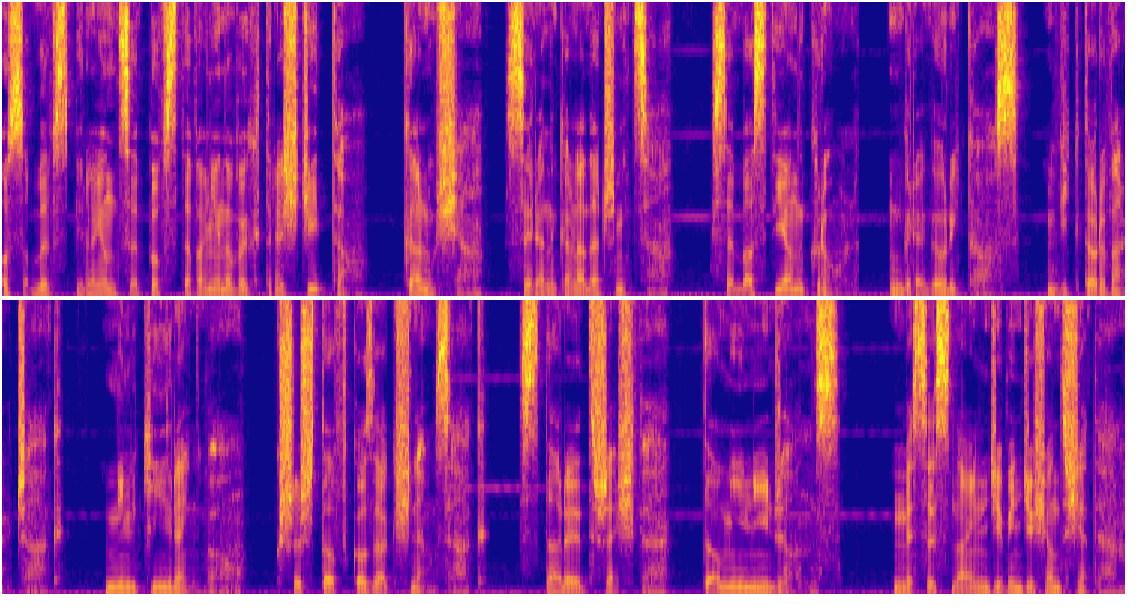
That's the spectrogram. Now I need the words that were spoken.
Osoby wspierające powstawanie nowych treści to Kalusia, Syrenka Ladacznica, Sebastian Król, Gregorikos, Wiktor Walczak, Milki Rainbow, Krzysztof Kozak-Ślęsak, Stary Trześwy, Tommy Lee Jones, Mrs. Line 97,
